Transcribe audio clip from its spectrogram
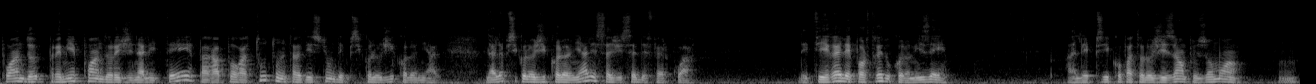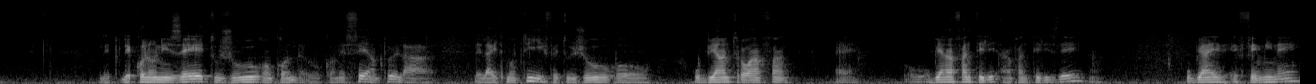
premier point d'originalité par rapport à toute une tradition de psychologie coloniale. Dans la psychologie coloniale, il s'agissait de faire quoi? De tirer les portraits du colonisé en les psychopathologisant plus ou moins. Hein. Les, colonisés, toujours, on, connaissait un peu les leitmotifs, toujours ou, bien trop enfant, hein, ou bien infantilisé, hein, ou bien efféminé,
